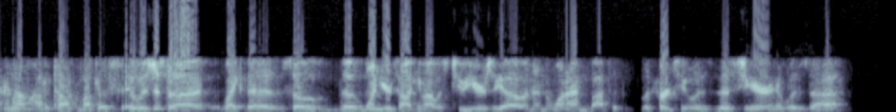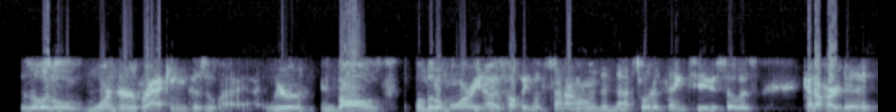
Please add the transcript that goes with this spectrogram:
I don't know how to talk about this. It was just uh like the so the one you're talking about was two years ago, and then the one I'm about to refer to was this year, and it was uh it was a little more nerve wracking because we were involved a little more. You know, I was helping with sound and that sort of thing too, so it was kind of hard to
